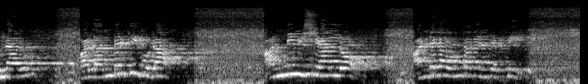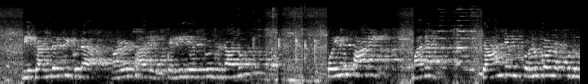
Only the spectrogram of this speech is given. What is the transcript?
ఉన్నారు. వాళ్ళందరికీ కూడా అన్ని విషయాల్లో అండగా ఉంటానని చెప్పి మీకు అందరికీ కూడా మరోసారి తెలియజేసుకుంటున్నాను. పోయినసారి మనం ధాన్యం కొనుగోలప్పుడు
